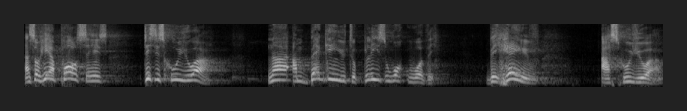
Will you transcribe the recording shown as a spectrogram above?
And so here Paul says, This is who you are. Now I'm begging you to please walk worthy, behave as who you are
